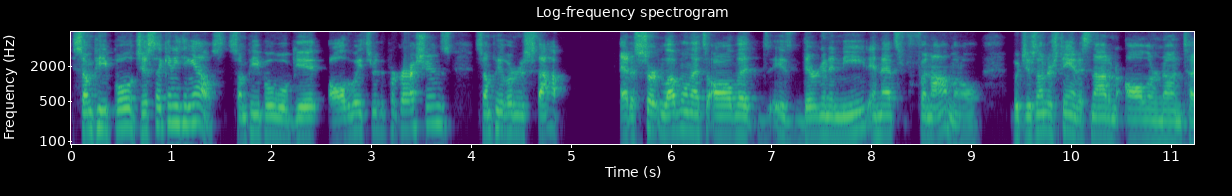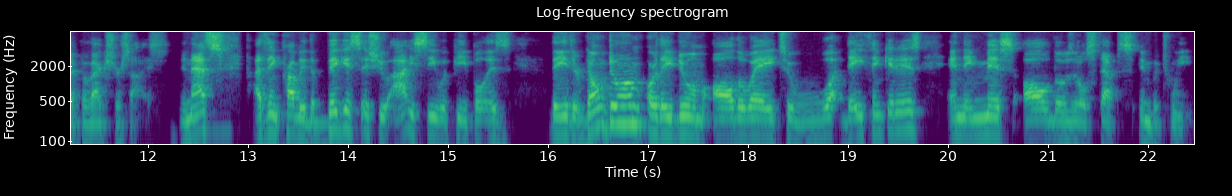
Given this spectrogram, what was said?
Some people just like anything else some people will get all the way through the progressions. Some people are going to stop at a certain level and that's all that is they're going to need and that's phenomenal but just understand it's not an all or none type of exercise. And that's, I think, probably the biggest issue I see with people is they either don't do them or they do them all the way to what they think it is, and they miss all those little steps in between.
